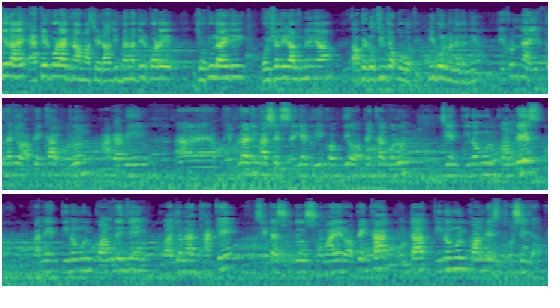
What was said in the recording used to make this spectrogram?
জেলায় একের পর এক নাম আছে। রাজীব ব্যানার্জির পরে জটু লাইরি বৈশালী রাজমিয়া তারপরে রথিন চক্রবর্তী। কি বলবেন এদের নিয়ে? দেখুন না একটুখানি অপেক্ষা করুন। আগামী ফেব্রুয়ারি মাসের সেকেন্ড উইক অব্দি অপেক্ষা করুন যে তৃণমূল কংগ্রেস মানে তৃণমূল কংগ্রেসে কজনা থাকে সেটা শুধু সময়ের অপেক্ষা ওটা তৃণমূল কংগ্রেস ধসে যাবে।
